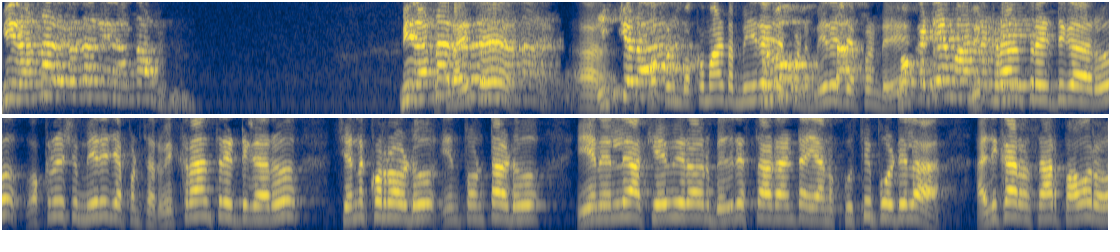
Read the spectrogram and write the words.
మీరు అన్నారు కదా నేను అన్నాను. మీరు అన్నారు కదా అయితే ఇక్కడ ఒక మాట మీరే చెప్పండి మీరే చెప్పండి. విక్రాంత్ రెడ్డి గారు ఒక నిమిషం మీరే చెప్పండి సార్. విక్రాంత్ రెడ్డి గారు చిన్న కుర్రోడు ఇంత ఉంటాడు ఈయన వెళ్ళి ఆ కేవీ రావుని బెదిరిస్తాడంటే ఆయన కుస్తీ పోటీల అధికారం సార్ పవరు.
